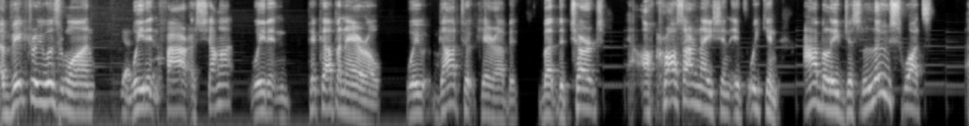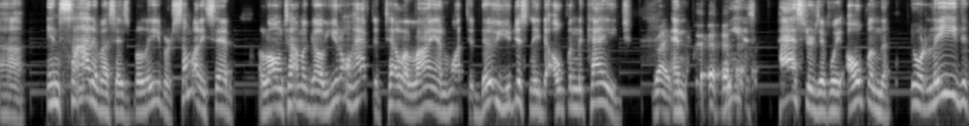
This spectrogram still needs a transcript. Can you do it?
a victory was won. Yes. We didn't fire a shot. We didn't pick up an arrow. We God took care of it. But the church across our nation, if we can, I believe, just loose what's uh, inside of us as believers. Somebody said a long time ago, you don't have to tell a lion what to do. You just need to open the cage. Right. And we as pastors, if we open the door, lead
